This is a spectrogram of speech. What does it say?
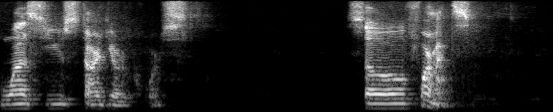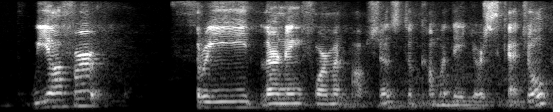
once you start your course. So formats. We offer three learning format options to accommodate your schedule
